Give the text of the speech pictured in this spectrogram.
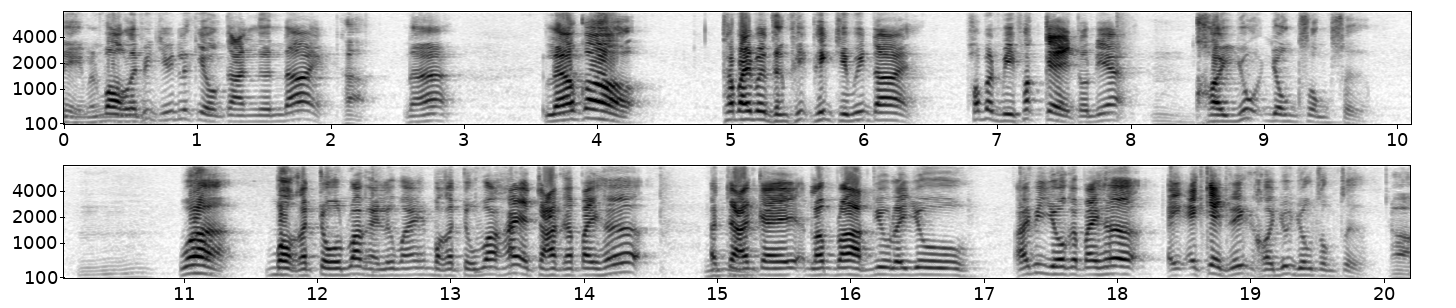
นี่ มันบอกเลยพลิกชีวิตเรื่องเกี่ยวกับการเงินได้ ครับ นะแล้วก็ทำไมมันถึงพลิกพลิกชีวิตได้ เพราะมันมีพระเกตตัวเนี้ย อืม คอยยุยงส่งเสริม อืม ว่าบอกกับโจรว่าไงรู้ไหมบอกกับโจรว่าให้อาจารย์กันไปเถอะอาจารย์แกลำบากอยู่อะไรอยู่ ไอ้พี่โยกันไปเถอะไอ้ไอ้เกตนี่คอยยุยงส่งเสริมอ๋อ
